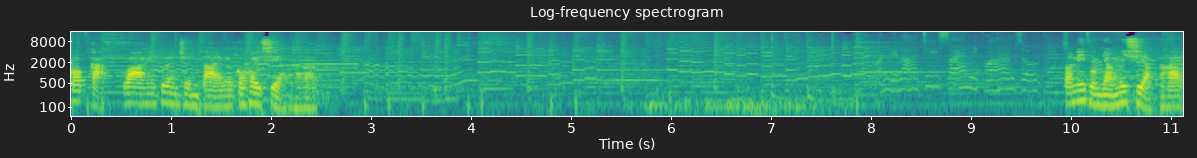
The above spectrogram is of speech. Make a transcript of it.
ก็กะว่าให้เพื่อนชนตายแล้วก็ค่อยเสียบนะครับตอนนี้ผมยังไม่เสียบนะครับ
